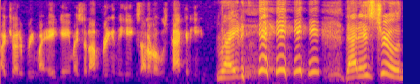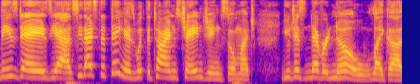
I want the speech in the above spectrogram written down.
I try to bring my A game. I said I'm bringing the heat because I don't know who's packing heat. Right? that is true. These days, yeah. See, that's the thing is with the times changing so much, you just never know like uh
